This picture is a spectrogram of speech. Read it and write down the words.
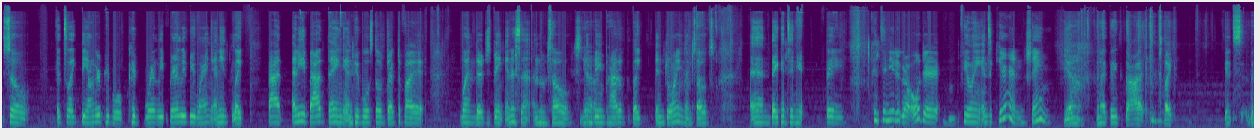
So it's like the younger people could barely barely be wearing any like bad any bad thing and people will still objectify it when they're just being innocent in themselves Yeah. and being proud of like enjoying themselves and they continue they continue to grow older Mhm. feeling insecure and shame Yeah. And I think that like it's the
